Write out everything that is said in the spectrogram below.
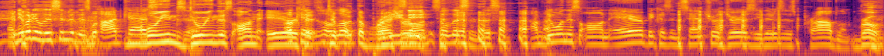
anybody listen to this podcast? Moin's Yeah. doing this on air Okay, to, so to look, put the what do you pressure on. So listen, listen. I'm doing this on air because in Central Jersey there's this problem. Bro,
